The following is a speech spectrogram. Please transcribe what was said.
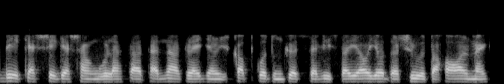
békességes hangulata. Tehát ne az legyen, hogy kapkodunk össze-vissza, ja, hogy oda sült a hal, meg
